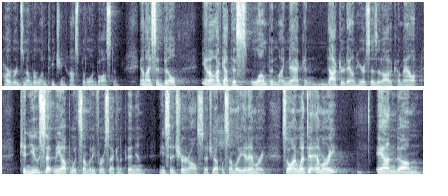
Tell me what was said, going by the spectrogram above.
Harvard's number one teaching hospital in Boston. And I said, Bill, you know, I've got this lump in my neck and doctor down here says it ought to come out. Can you set me up with somebody for a second opinion? He said, sure, I'll set you up with somebody at Emory. So I went to Emory and um,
